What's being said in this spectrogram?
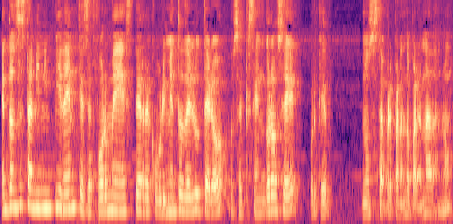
Entonces también impiden que se forme este recubrimiento del útero, o sea, que se engrose, porque no se está preparando para nada, ¿no?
